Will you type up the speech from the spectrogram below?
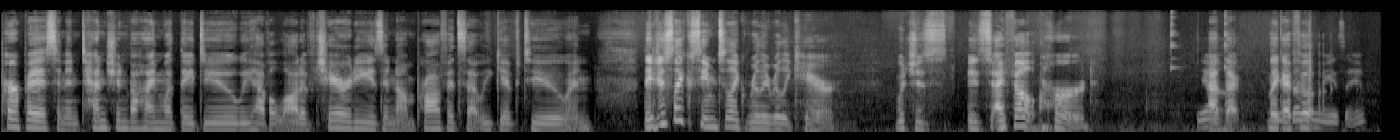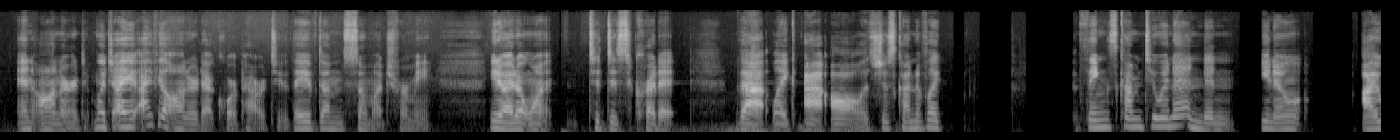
purpose and intention behind what they do. We have a lot of charities and nonprofits that we give to and they just like seem to like really really care, which is is I felt heard Yeah. at that. Like I feel amazing. and honored, which I I feel honored at Core Power too. They've done so much for me. You know, I don't want to discredit that like at all. It's just kind of like things come to an end and you know, I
